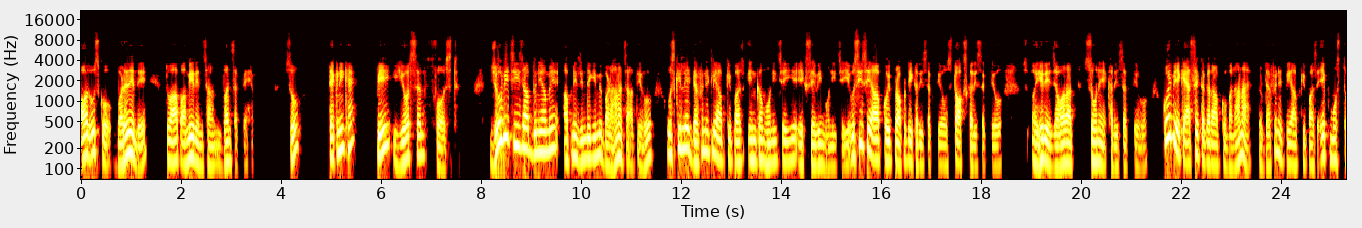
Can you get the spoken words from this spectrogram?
और उसको बढ़ने दें तो आप अमीर इंसान बन सकते हैं। सो so, टेक्निक है पे योर सेल्फ फ़र्स्ट जो भी चीज़ आप दुनिया में अपनी ज़िंदगी में बढ़ाना चाहते हो उसके लिए डेफिनेटली आपके पास इनकम होनी चाहिए एक सेविंग होनी चाहिए। उसी से आप कोई प्रॉपर्टी खरीद सकते हो स्टॉक्स खरीद सकते हो हीरे जवाहरात सोने खरीद सकते हो। कोई भी एक एसेट अगर आपको बनाना है तो डेफिनेटली आपके पास एक मुस्त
